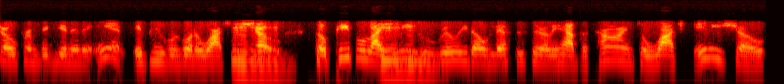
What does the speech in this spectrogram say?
show from beginning to end if you were going to watch the mm-hmm. show. So people like me who Mm-hmm. really don't necessarily have the time to watch any show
